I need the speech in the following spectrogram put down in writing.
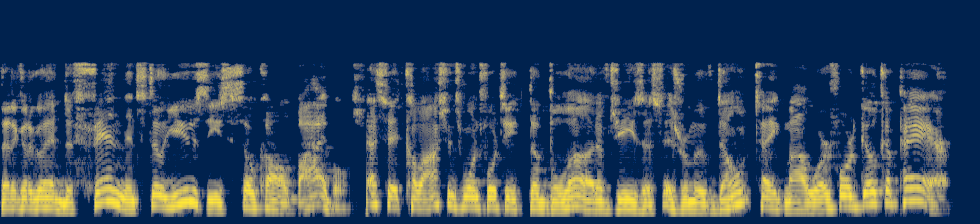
that are going to go ahead and defend and still use these so-called Bibles. That's it. Colossians 1.14, the blood of Jesus is removed. Don't take my word for it. Go compare.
